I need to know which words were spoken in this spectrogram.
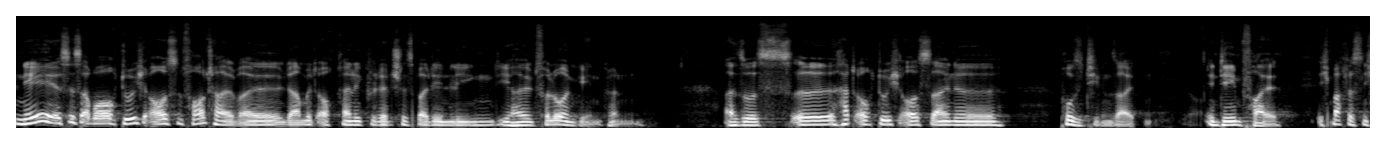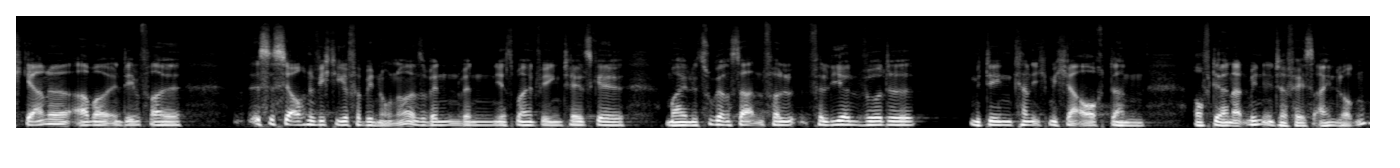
Nee, es ist aber auch durchaus ein Vorteil, weil damit auch keine Credentials bei denen liegen, die halt verloren gehen können. Also es äh, hat auch durchaus seine positiven Seiten. Ja. In dem Fall. Ich mache das nicht gerne, aber in dem Fall es ist ja auch eine wichtige Verbindung. Ne? Also wenn, wenn jetzt meinetwegen Tailscale meine Zugangsdaten ver verlieren würde, mit denen kann ich mich ja auch dann auf deren Admin-Interface einloggen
